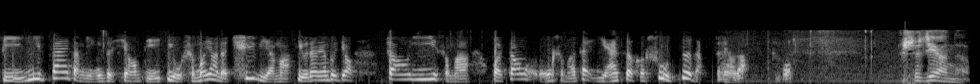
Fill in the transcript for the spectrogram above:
比一般的名字相比，有什么样的区别吗？有的人不叫张一什么或张红什么，带颜色和数字的这样的。师傅是这样的，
